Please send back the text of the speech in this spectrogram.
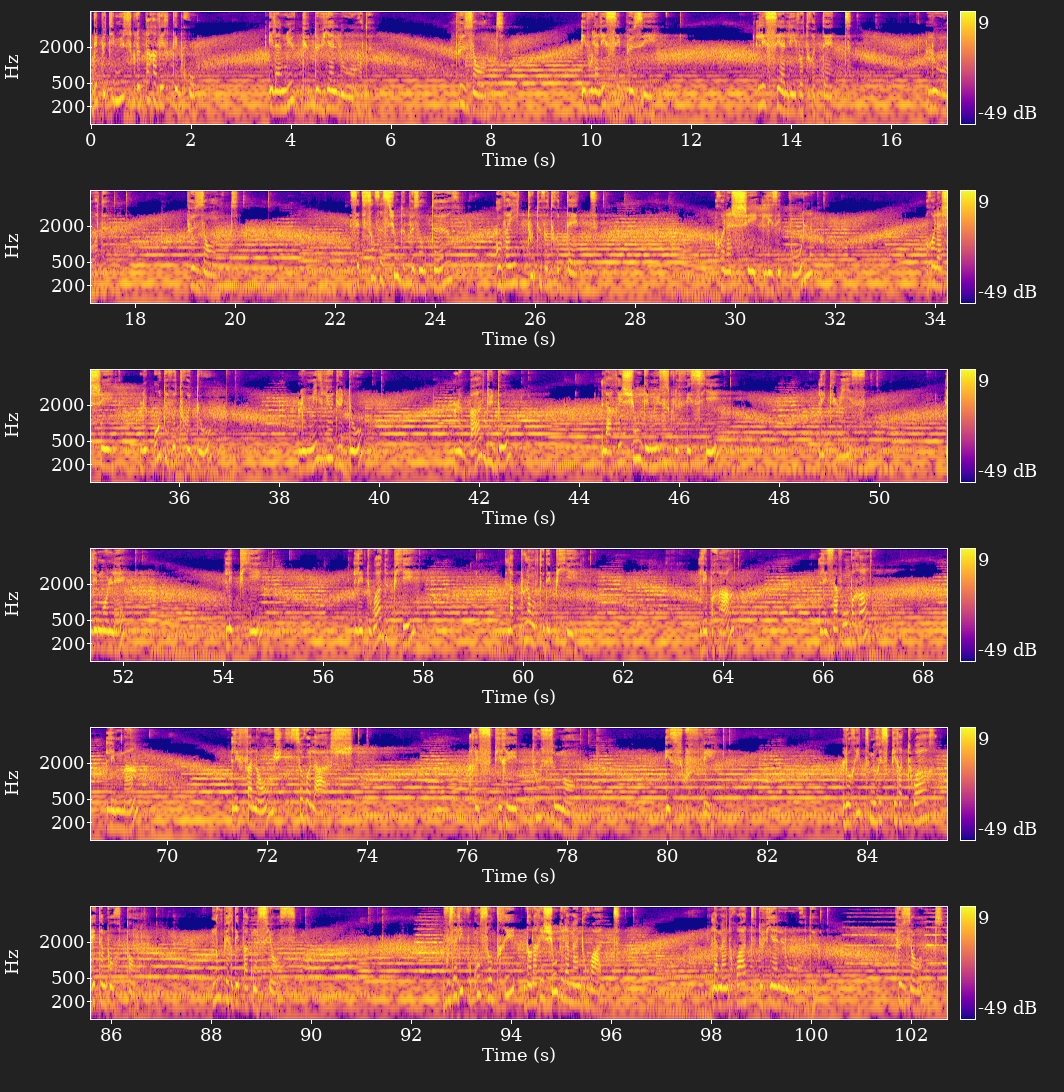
des petits muscles paravertébraux et la nuque devient lourde, pesante, et vous la laissez peser. Laissez aller votre tête, lourde, pesante. Cette sensation de pesanteur envahit toute votre tête. Relâchez les épaules, relâchez le haut de votre dos, le milieu du dos, le bas du dos, la région des muscles fessiers, les cuisses, les mollets, les pieds, les doigts de pied, des pieds les bras, les avant-bras, les mains, les phalanges se relâchent. Respirez doucement et soufflez. Le rythme respiratoire est important. N'en perdez pas conscience vous allez vous concentrer dans la région de la main droite. La main droite devient lourde, pesante,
